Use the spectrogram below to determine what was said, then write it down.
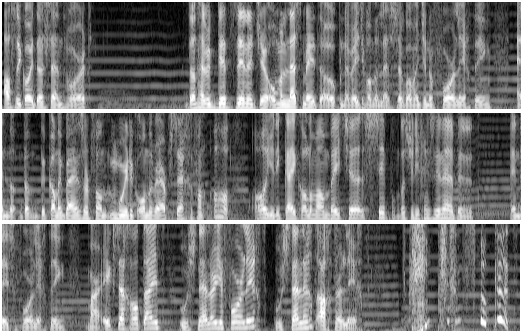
als ik ooit docent word, dan heb ik dit zinnetje om een les mee te openen. Weet je, want de les is ook wel een beetje een voorlichting. En dan, kan ik bij een soort van moeilijk onderwerp zeggen van... Oh, oh, jullie kijken allemaal een beetje sip, omdat jullie geen zin hebben in, het, in deze voorlichting. Maar ik zeg altijd, hoe sneller je voorlicht, hoe sneller het achter ligt. Zo kut.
